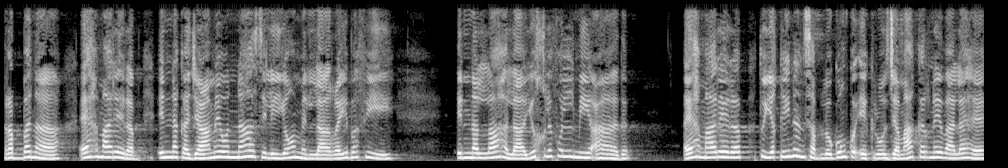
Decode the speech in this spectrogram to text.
ربنا، اے ہمارے رب ان کا جامع الناس لیوم لا ریب فی، ان اللہ لا یخلف المیعاد۔ اے ہمارے رب، تو یقیناً سب لوگوں کو ایک روز جمع کرنے والا ہے،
